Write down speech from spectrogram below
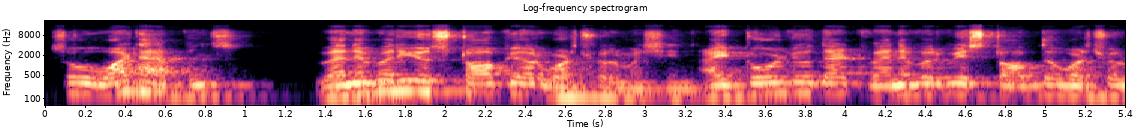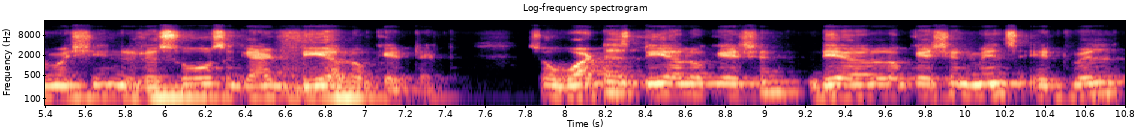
So what happens whenever you stop your virtual machine? I told you that whenever we stop the virtual machine, resource get deallocated. So what is deallocation? Deallocation means it will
